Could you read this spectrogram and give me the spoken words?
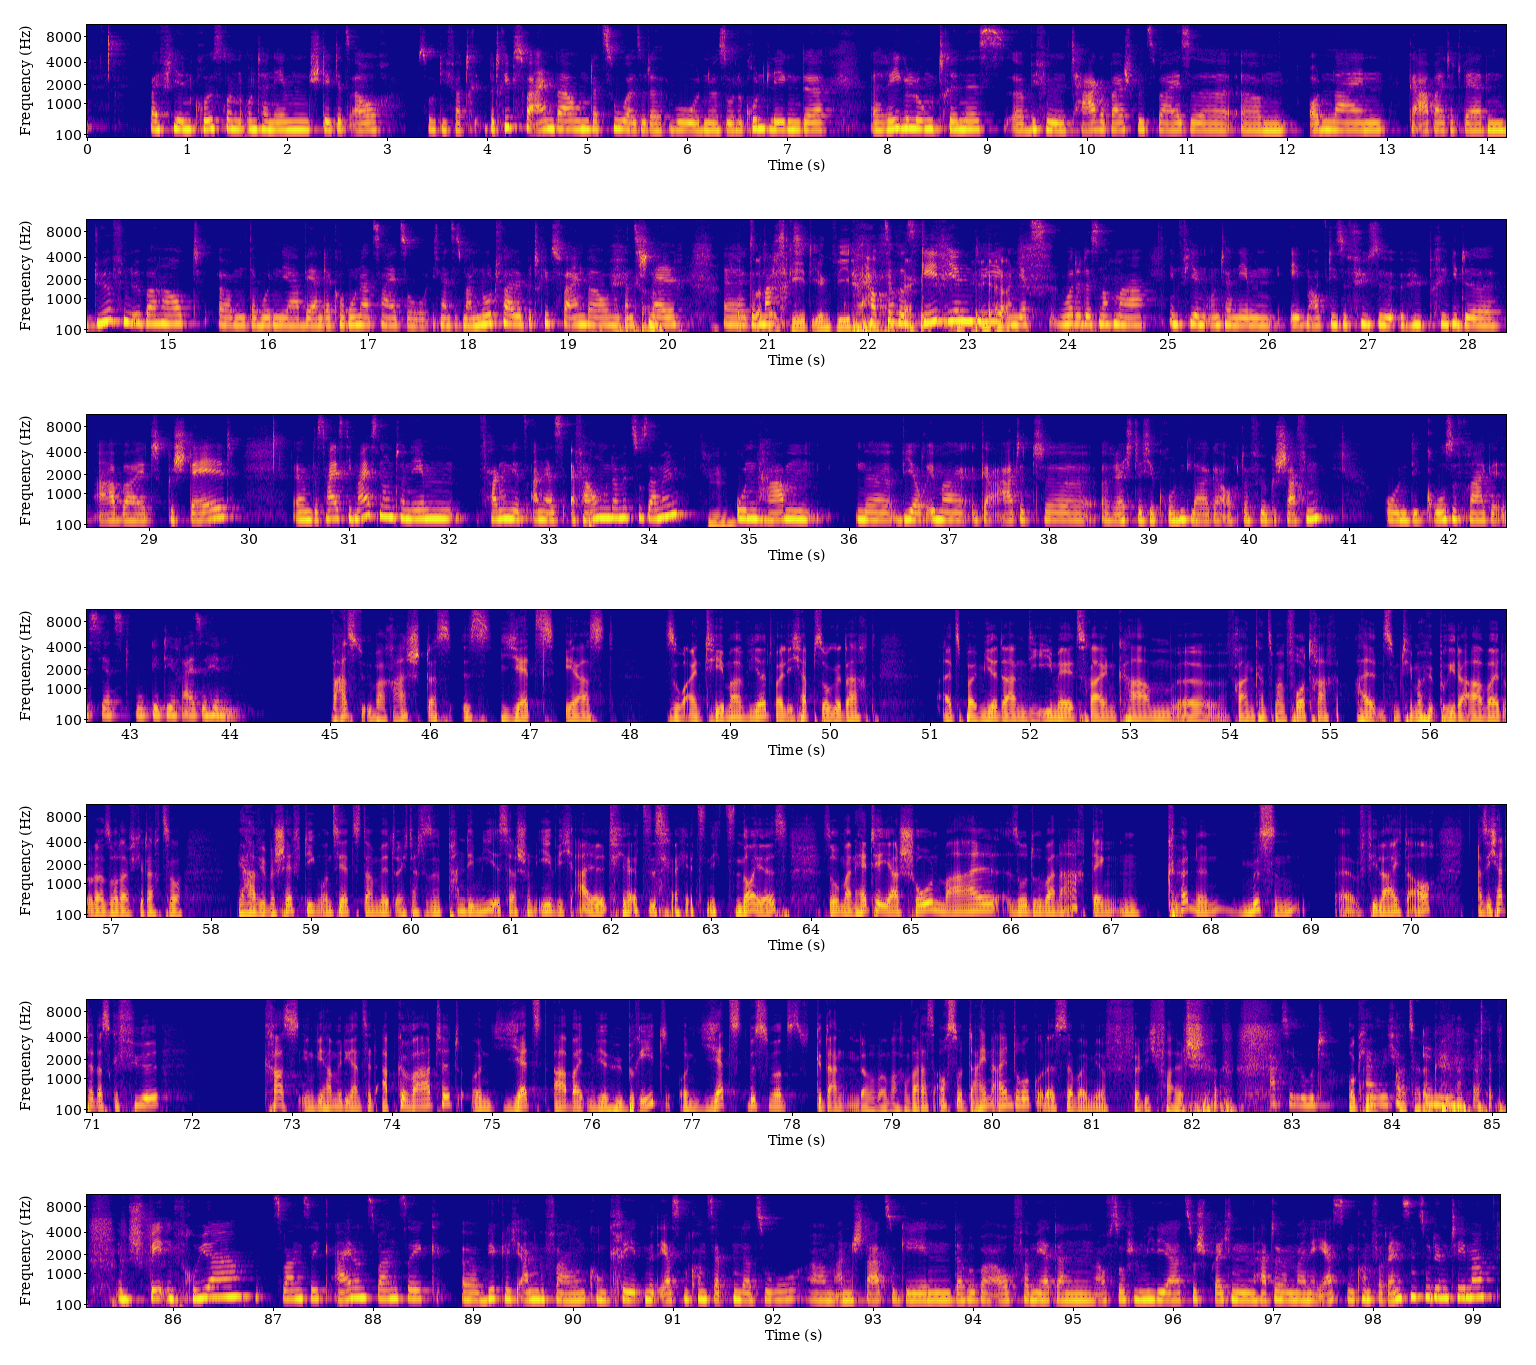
Bei vielen größeren Unternehmen steht jetzt auch so die Vertrie Betriebsvereinbarung dazu, also da, wo eine, so eine grundlegende äh, Regelung drin ist, äh, wie viele Tage beispielsweise ähm, online gearbeitet werden dürfen überhaupt. Ähm, da wurden ja während der Corona-Zeit so, ich nenne es mal Notfallbetriebsvereinbarungen ganz schnell äh, Hauptsache gemacht. es geht irgendwie. Hauptsache es geht irgendwie. ja. Und jetzt wurde das nochmal in vielen Unternehmen eben auf diese Füße hybride Arbeit gestellt. Ähm, das heißt, die meisten Unternehmen fangen jetzt an, erst Erfahrungen damit zu sammeln mhm. und haben eine wie auch immer geartete rechtliche Grundlage auch dafür geschaffen. Und die große Frage ist jetzt, wo geht die Reise hin? Warst du überrascht, dass es jetzt erst so ein Thema wird? Weil ich habe so gedacht, als bei mir dann die E-Mails reinkamen, äh, Frank, kannst du mal einen Vortrag halten zum Thema hybride Arbeit oder so, da habe ich gedacht so, ja, wir beschäftigen uns jetzt damit. Und ich dachte so, Pandemie ist ja schon ewig alt. Jetzt ist ja jetzt nichts Neues. So, man hätte ja schon mal so drüber nachdenken können, müssen, äh, vielleicht auch. Also ich hatte das Gefühl, krass, irgendwie haben wir die ganze Zeit abgewartet und jetzt arbeiten wir hybrid und jetzt müssen wir uns Gedanken darüber machen. War das auch so dein Eindruck oder ist der bei mir völlig falsch? Absolut. Okay, also ich Gott sei Dank. Im, Im späten Frühjahr 2021 äh, wirklich angefangen, konkret mit ersten Konzepten dazu ähm, an den Start zu gehen, darüber auch vermehrt dann auf Social Media zu sprechen, hatte meine ersten Konferenzen zu dem Thema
